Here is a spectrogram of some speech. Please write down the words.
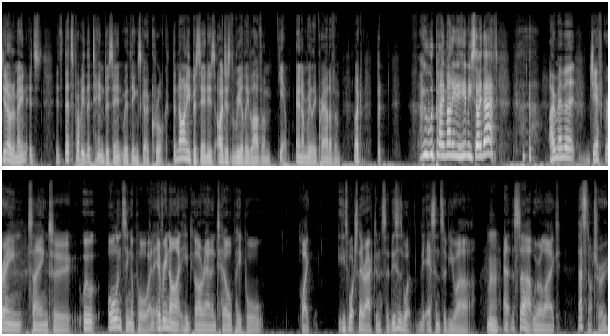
Do you know what I mean? It's, it's, that's probably the 10% where things go crook. The 90% is I just really love them Yeah. and I'm really proud of them. Like, who would pay money to hear me say that? I remember Jeff Green saying to we were all in Singapore, and every night he'd go around and tell people, like, he's watched their act and said, "This is what the essence of you are." Mm. And at the start, we were like, "That's not true."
